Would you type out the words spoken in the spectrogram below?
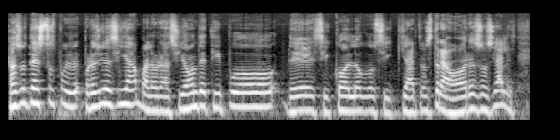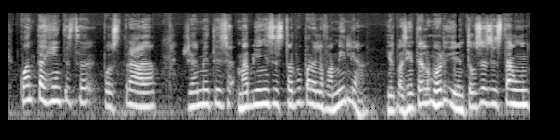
Casos de estos, por, eso yo decía, valoración de tipo de psicólogos, psiquiatras, trabajadores sociales. ¿Cuánta gente está postrada? Realmente es, más bien es estorbo para la familia. Y el paciente a lo mejor, y entonces está un,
